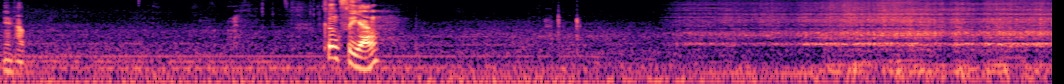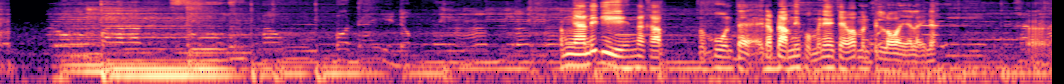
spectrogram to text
เนี่ยครับ เครื่องเสียง งานได้ดีนะครับ สมบูรณ์แต่ไอ้ดำๆนี่ผมไม่แน่ใจว่ามันเป็นรอยอะไรนะอ่า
